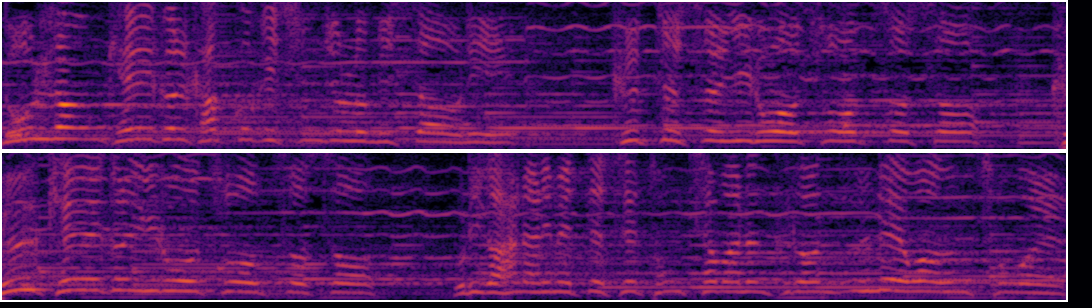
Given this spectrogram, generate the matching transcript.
놀라운 계획을 갖고 계신 줄로 믿사오니 그 뜻을 이루어 주옵소서. 그 계획을 이루어 주옵소서. 우리가 하나님의 뜻에 동참하는 그런 은혜와 은총을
